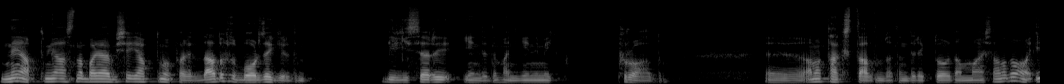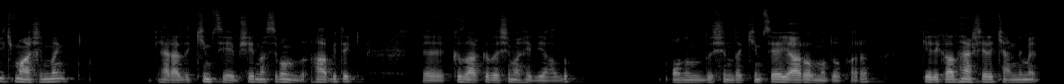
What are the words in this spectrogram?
Ne yaptım? Ya aslında bayağı bir şey yaptım o parayla. Daha doğrusu borca girdim. Bilgisayarı yeniledim. Hani yeni Mac Pro aldım. Ee, ama taksit aldım zaten direkt doğrudan maaş almadım ama ilk maaşımdan herhalde kimseye bir şey nasip olmadı. Ha bir tek e, kız arkadaşıma hediye aldım. Onun dışında kimseye yar olmadı o para. Geri kalan her şeyde kendime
